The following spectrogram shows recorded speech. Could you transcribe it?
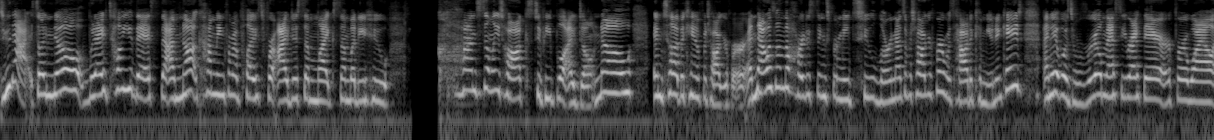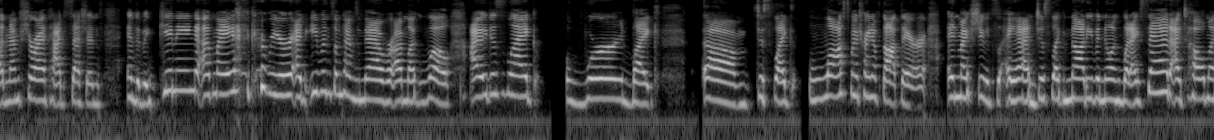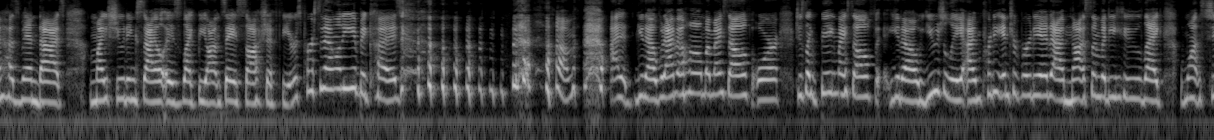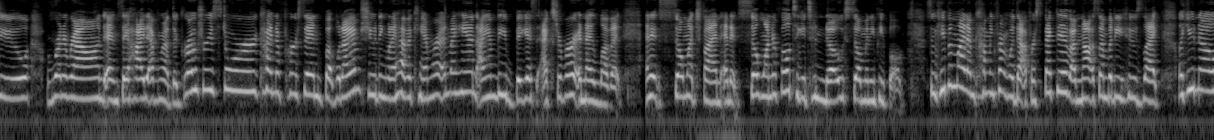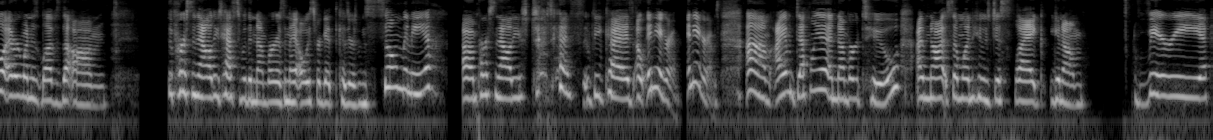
do that. So I know when I tell you this that I'm not coming from a place where I just am like somebody who constantly talks to people I don't know until I became a photographer. And that was one of the hardest things for me to learn as a photographer was how to communicate. And it was real messy right there for a while. And I'm sure I've had sessions in the beginning of my career and even sometimes now where I'm like, whoa, I just like word like um just like lost my train of thought there in my shoots and just like not even knowing what I said. I tell my husband that my shooting style is like Beyonce Sasha Fierce personality because um I you know when I'm at home by myself or just like being myself, you know, usually I'm pretty introverted. I'm not somebody who like wants to run around and say hi to everyone at the grocery store kind of person, but when I am shooting when I have a camera in my hand, I am the biggest extrovert and I love it. And it's so much fun and it's so wonderful to get to know so many people. So keep in mind I'm coming from with that perspective. I'm not somebody who's like like you know everyone is, loves the um the personality test with the numbers, and I always forget because there's been so many um, personality tests because oh enneagram enneagrams um i am definitely a number two i'm not someone who's just like you know very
